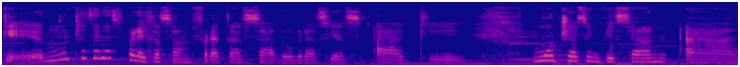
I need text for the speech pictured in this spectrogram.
que muchas de las parejas han fracasado gracias a que muchas empiezan a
